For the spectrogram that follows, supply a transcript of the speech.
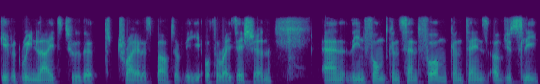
give a green light to the trial as part of the authorization. And the informed consent form contains obviously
